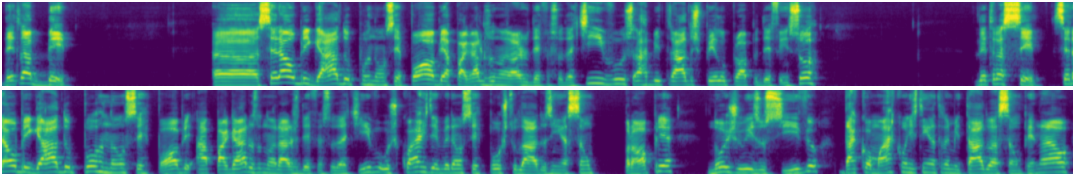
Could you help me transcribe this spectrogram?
Letra B. Uh, será obrigado, por não ser pobre, a pagar os honorários defensorativos arbitrados pelo próprio defensor? Letra C. Será obrigado, por não ser pobre, a pagar os honorários defensorativos, os quais deverão ser postulados em ação própria no juízo civil da comarca onde tenha tramitado a ação penal.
